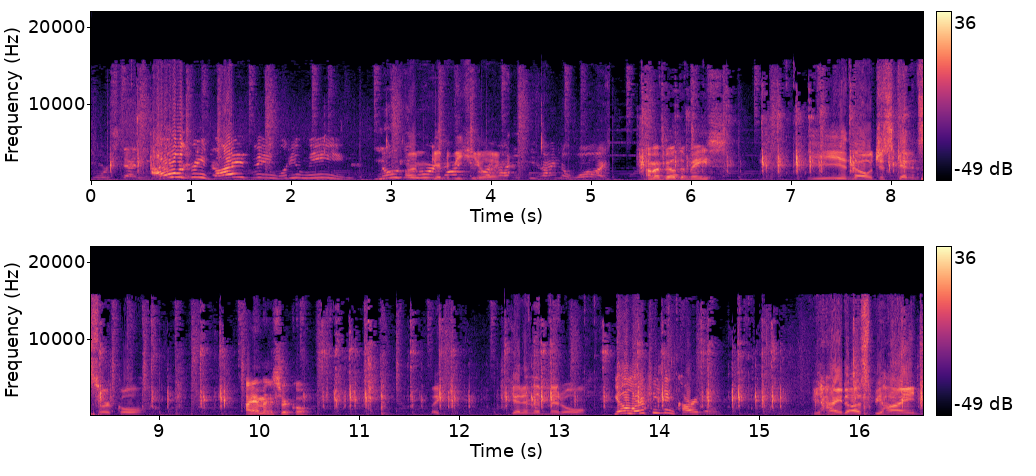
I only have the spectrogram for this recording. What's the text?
you were standing. I was reviving. What do you mean? No, you I'm were gonna not. be You were healing. hiding behind the wall. I'm gonna build a base. You know, just get in circle. I am in a circle. Like, get in the middle. Yo, what if he's in cargo? Behind us. Behind.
